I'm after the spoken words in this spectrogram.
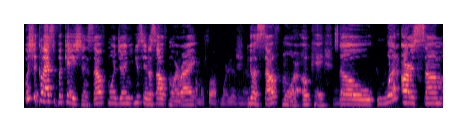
What's your classification? Sophomore, junior? You said a sophomore, right? I'm a sophomore, yes, ma'am. You're a sophomore. Okay. So, what are some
